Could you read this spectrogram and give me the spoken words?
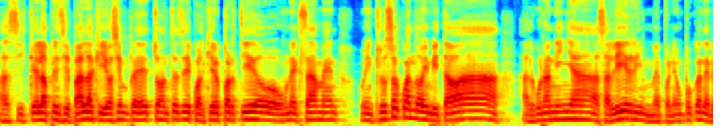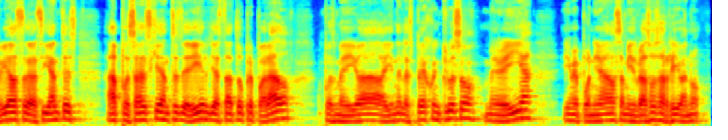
Así que la principal, la que yo siempre he hecho antes de cualquier partido o un examen, o incluso cuando invitaba a alguna niña a salir y me ponía un poco nervioso, así antes, ah, pues sabes que antes de ir ya estaba todo preparado, pues me iba ahí en el espejo incluso, me veía y me ponía, o sea, mis brazos arriba, ¿no?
